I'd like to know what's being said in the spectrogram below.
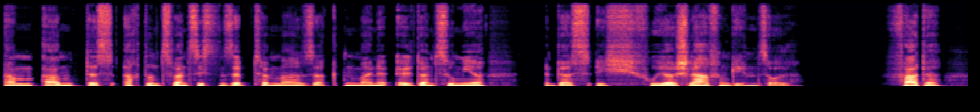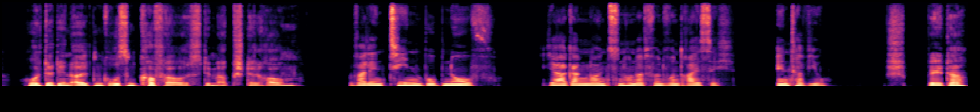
Am Abend des 28. September sagten meine Eltern zu mir, dass ich früher schlafen gehen soll. Vater holte den alten großen Koffer aus dem Abstellraum. Valentin Bobnov, Jahrgang 1935. Interview. Später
